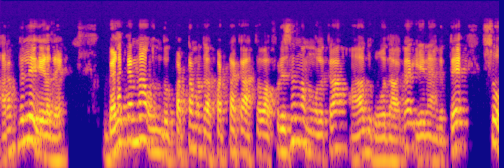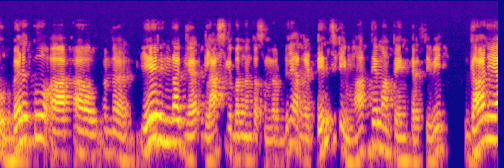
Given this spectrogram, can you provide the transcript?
ಆರಂಭದಲ್ಲೇ ಹೇಳಿದೆ, ಬೆಳಕನ್ನ ಒಂದು ಪಟ್ಟಮದ ಪಟ್ಟಕ ಅಥವಾ ಫ್ರಿಜನ್ ಮೂಲಕ ಹಾದು ಹೋದಾಗ ಏನಾಗುತ್ತೆ? ಸೊ ಬೆಳಕು ಒಂದು ಏರಿಂದ ಗ್ಲಾಸ್ಗೆ ಬಂದಂತ ಸಂದರ್ಭದಲ್ಲಿ ಅದರ ಡೆನ್ಸಿಟಿ ಮಾಧ್ಯಮ ಅಂತ ಏನ್ ಕರಿತೀವಿ? ಗಾಳಿಯ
